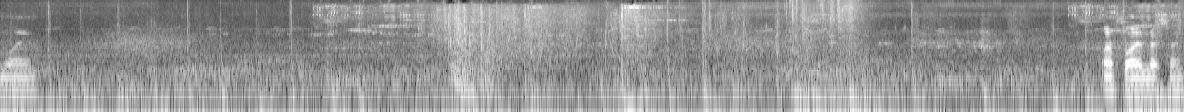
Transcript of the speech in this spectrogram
Defend lane. Left lane missing.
